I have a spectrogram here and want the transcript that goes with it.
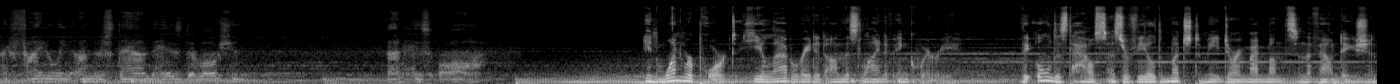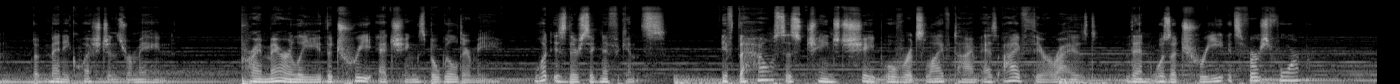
I finally understand his devotion and his awe. In one report, he elaborated on this line of inquiry. The oldest house has revealed much to me during my months in the Foundation, but many questions remain. Primarily, the tree etchings bewilder me. What is their significance? If the house has changed shape over its lifetime as I've theorized, then was a tree its first form?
